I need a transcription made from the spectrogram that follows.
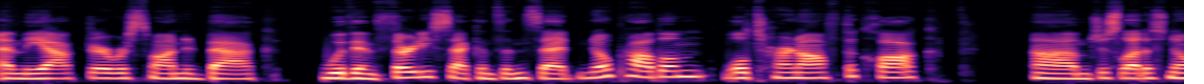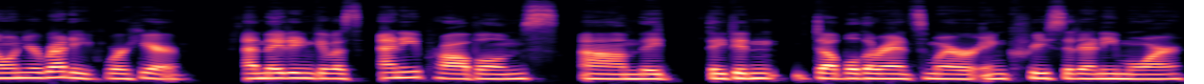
And the actor responded back within 30 seconds and said, No problem. We'll turn off the clock. Um, just let us know when you're ready. We're here. And they didn't give us any problems. Um, they they didn't double the ransomware or increase it anymore.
